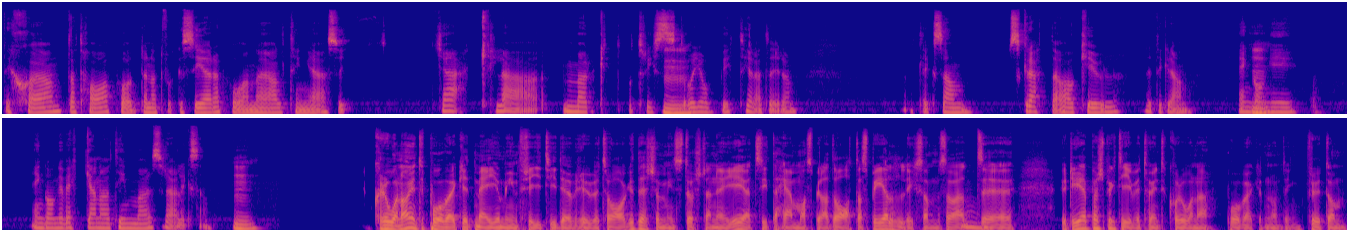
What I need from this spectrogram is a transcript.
Det är skönt att ha podden att fokusera på när allting är så jäkla mörkt och trist mm. och jobbigt hela tiden. Att liksom skratta och ha kul lite grann. En, mm. gång, i, en gång i veckan, några timmar sådär liksom. Mm. Corona har inte påverkat mig och min fritid överhuvudtaget eftersom min största nöje är att sitta hemma och spela dataspel. Liksom. Så att mm. eh, ur det perspektivet har inte corona påverkat någonting. Förutom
